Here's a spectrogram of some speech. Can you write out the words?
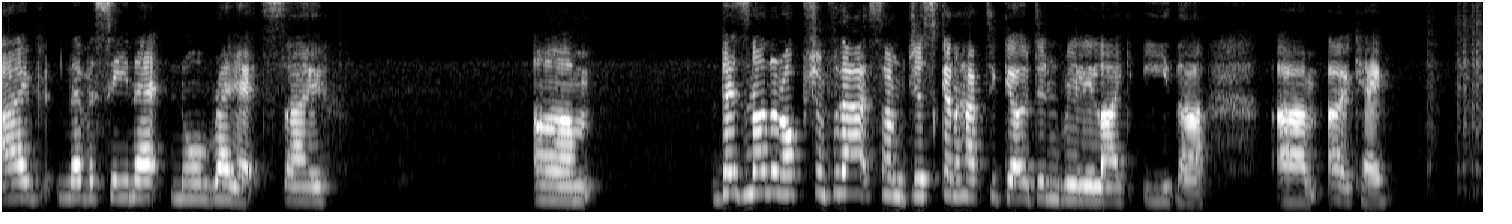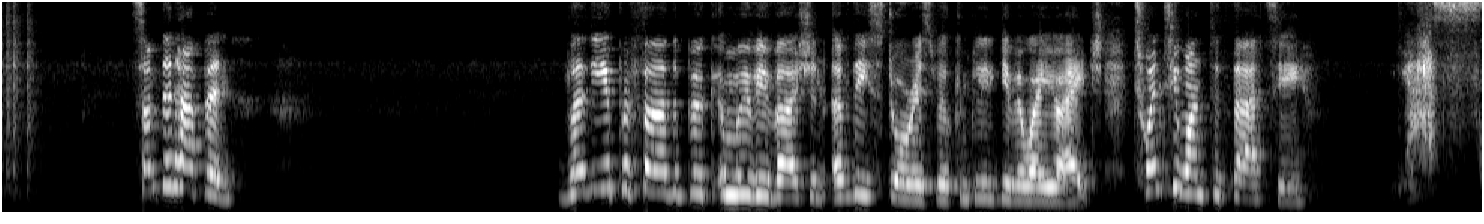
I've never seen it nor read it, so um, there's not an option for that, so I'm just gonna have to go. Didn't really like either. Um, okay. Something happened. Whether you prefer the book or movie version of these stories will completely give away your age. 21 to 30. Yes.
